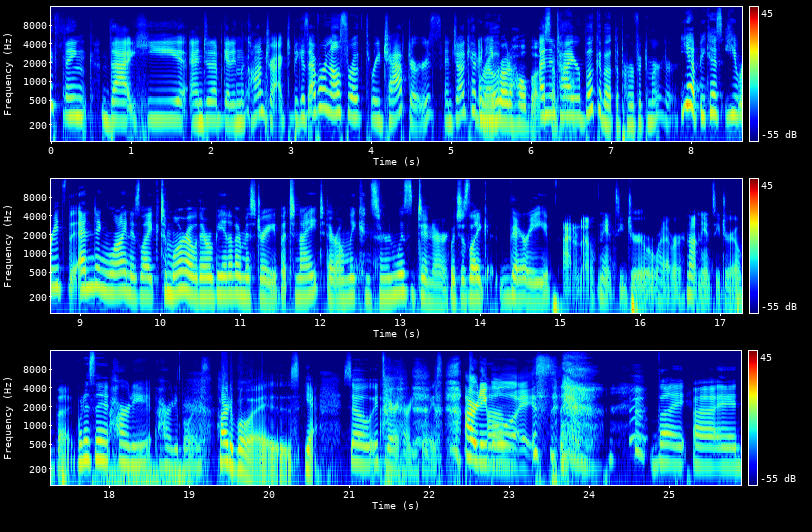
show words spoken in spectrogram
I think that he ended up getting the contract because everyone else wrote three chapters and Jughead And wrote, wrote a whole book. an somehow. entire book about the perfect murder. Yeah, because he reads the ending line is like, tomorrow there will be another mystery, but tonight their only concern was dinner, which is like very, I don't know, Nancy Drew or whatever. Not Nancy Drew, but what is it? Hardy, Hardy Boys. Hardy Boys. Yeah. So it's very Hardy Boys. Hardy Um, Boys. but, uh, and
